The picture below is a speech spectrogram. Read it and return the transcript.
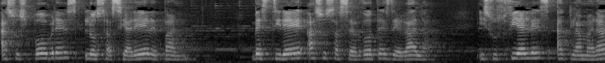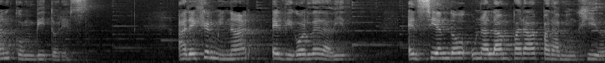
a sus pobres los saciaré de pan, vestiré a sus sacerdotes de gala, y sus fieles aclamarán con vítores. Haré germinar el vigor de David, enciendo una lámpara para mi ungido.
